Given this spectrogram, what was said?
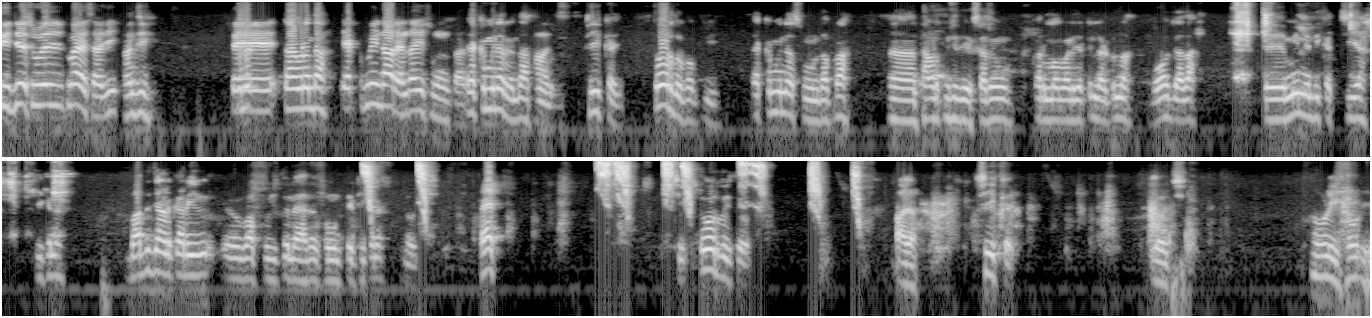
ਤੀਜੇ ਸੂਏ ਦੀ ਮੈਸ ਆ ਜੀ। ਹਾਂਜੀ। ਤੇ ਟਾਈਮ ਰਹਿੰਦਾ? ਇੱਕ ਮਹੀਨਾ ਰਹਿੰਦਾ ਜੀ ਸੂਣ ਦਾ। ਇੱਕ ਮਹੀਨਾ ਰਹਿੰਦਾ? ਹਾਂ ਆਪਣਾ ਠੀਕ ਹੈ ਜੀ। ਤੋਰ ਦੋ ਬਾਪੂ ਜੀ। ਇੱਕ ਮਹੀਨਾ ਸੂਣ ਦਾ ਭਰਾ। ਥਾਣ ਤੁਸੀਂ ਦੇਖ ਸਕਦੇ ਹੋ ਕਰਮਾਂ ਵਾਲੀ ਦਾ ਢਿੱਲਾ ਢੁੱਲਾ ਬਹੁਤ ਜ਼ਿਆਦਾ। ਤੇ ਮਹੀਨੇ ਦੀ ਕੱਚੀ ਆ ਠੀਕ ਹੈ ਨਾ? ਵੱਧ ਜਾਣਕਾਰੀ ਬਾਪੂ ਜੀ ਤੋਂ ਲੈ ਸਕਦੇ ਫੋਨ ਤੇ ਠੀਕ ਹੈ ਨਾ? ਲਓ ਜੀ। ਠੀਕ ਤੋਰ ਦੋ ਜੀ ਤੋਰ। ਆ ਜਾ ਠੀਕ ਹੈ। ਲਓ ਜੀ। ਹੌਲੀ ਹੌਲੀ।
